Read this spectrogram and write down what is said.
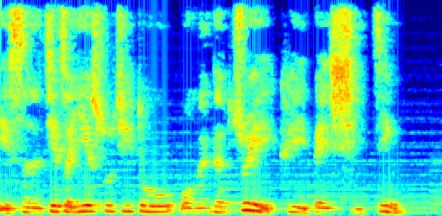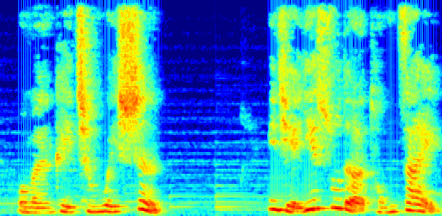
也是借着耶稣基督，我们的罪可以被洗净，我们可以成为圣，并且耶稣的同在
